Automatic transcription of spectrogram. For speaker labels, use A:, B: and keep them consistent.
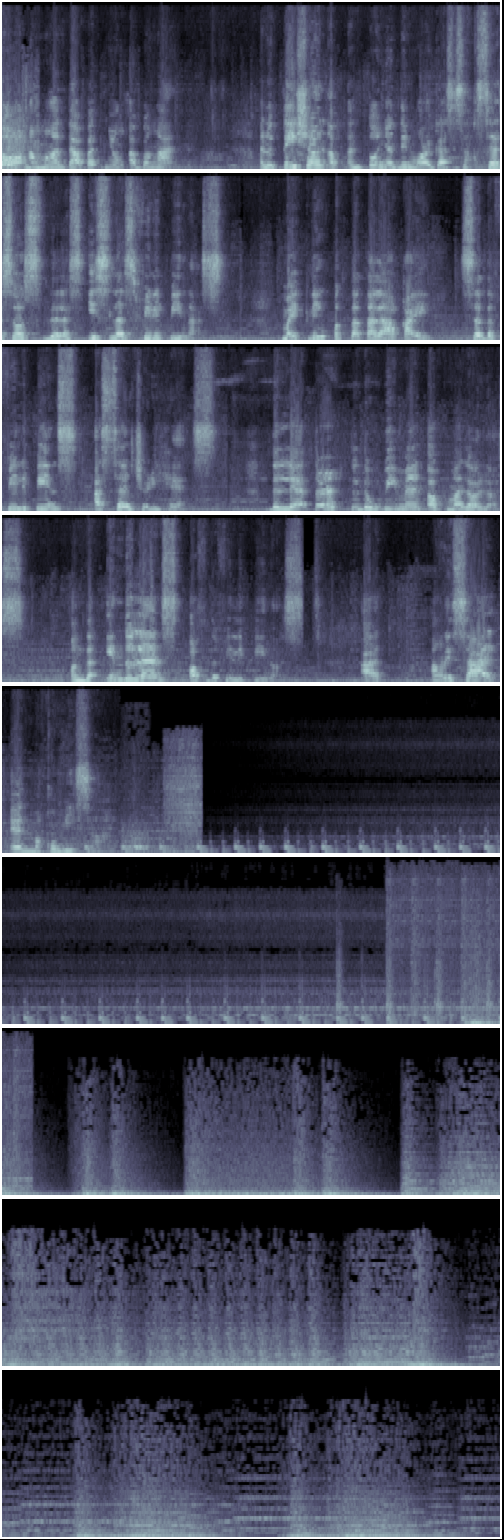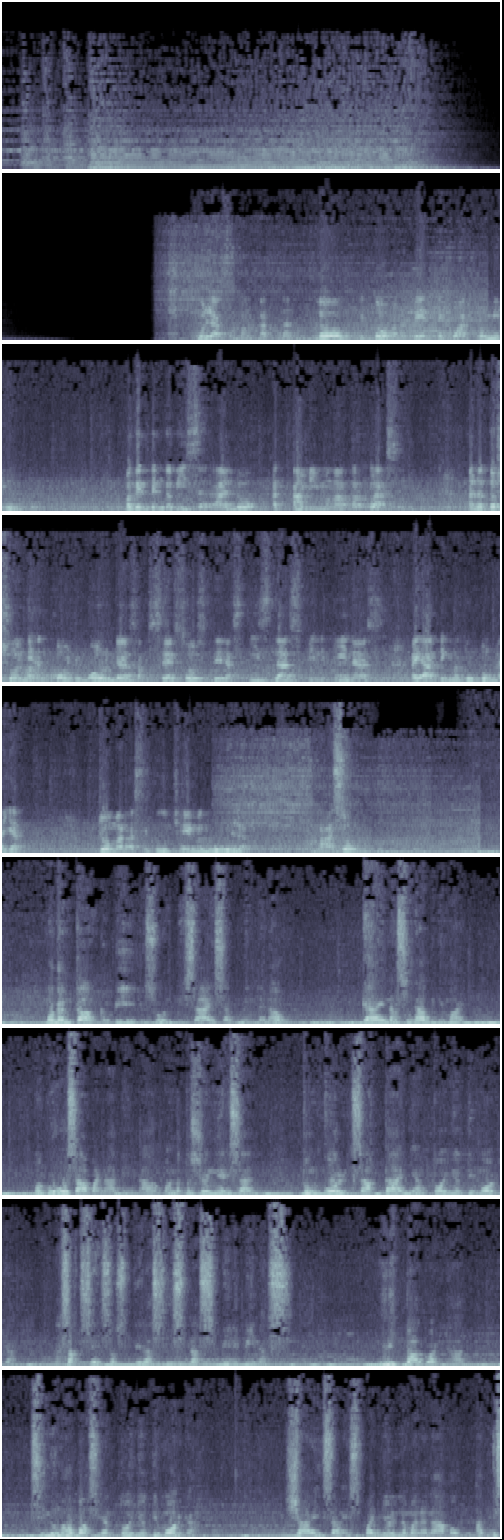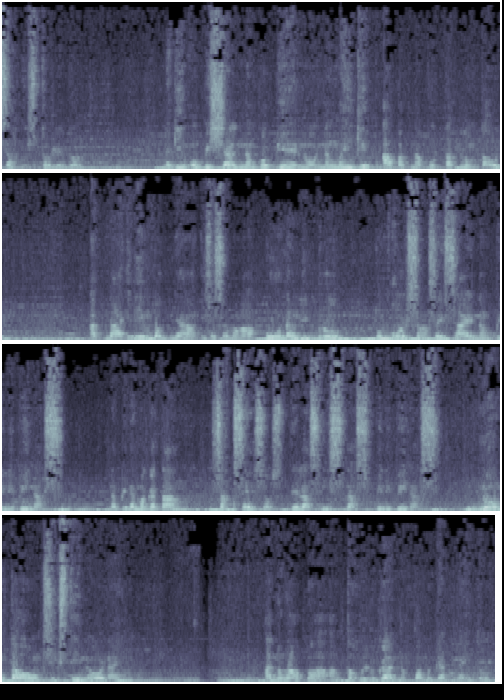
A: Ito ang mga dapat niyong abangan. Annotation of Antonio de Morga sa Sucesos de las Islas Filipinas. Maikling pagtatalakay sa The Philippines a Century Hence. The Letter to the Women of Malolos on the Indolence of the Filipinos. At ang Rizal and Macomisa.
B: Pangkat tatlo, ito ang 24 minuto. Magandang gabi, Sir Alo at aming mga kaklase. Anotasyon ni Antonio Morga sa Accesos de las Islas, Pilipinas ay ating matutunghayan. Jomar Asibuche ay mag-uulat. Pasok!
C: Magandang gabi, Luzon, Visayas at Mindanao. Gaya ng sinabi ni Mark, pag-uusapan natin ang anotasyon ni Rizal tungkol sa akda ni Antonio de Morga na Sucesos de las Islas, Pilipinas. Ngunit bago ang lahat, sino nga ba si Antonio de Morga? Siya ay isang Espanyol na mananakop at isang historiador. Naging opisyal ng gobyerno ng mahigit 43 taon at nailimbag niya ang isa sa mga unang libro tungkol sa kasaysayan ng Pilipinas na pinamagatang Sucesos de las Islas Pilipinas noong taong 1609. Ano nga ba ang kahulugan ng pamagat na ito?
